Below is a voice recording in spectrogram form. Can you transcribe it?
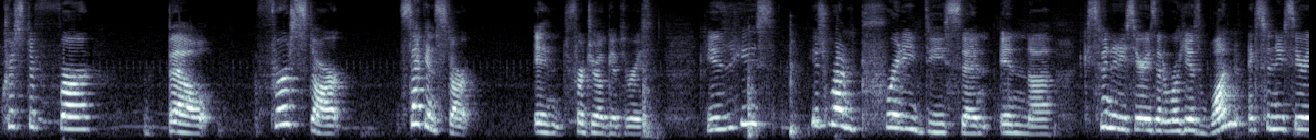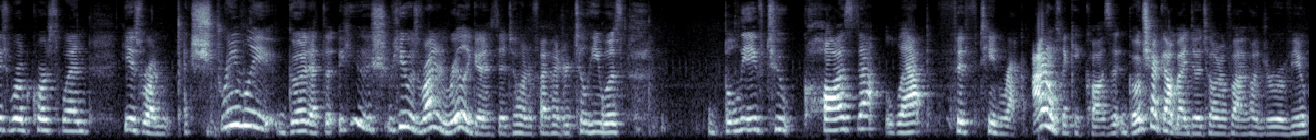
Christopher Bell. First start, second start in for Joe Gibbs Racing. He's he's he's run pretty decent in the Xfinity Series at a road. He has one Xfinity Series road course win. He has run extremely good at the. He he was running really good at the Daytona 500 till he was believed to cause that lap 15 wreck. I don't think he caused it. Go check out my Daytona 500 review.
